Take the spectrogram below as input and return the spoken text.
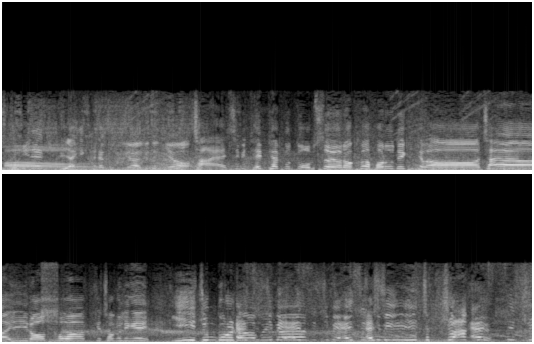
본인의 어. 전략이 가장 중요하거든요. 자 LCB 대피할 곳도 없어요. 러커가 버로우돼 있기 때문에 어, 자 이 러커와 함께 정글링의 이중고를 당하고 SCB, 있는 SCB, SCB, SCB 1층 쫙! SCB,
